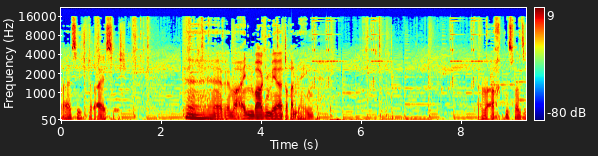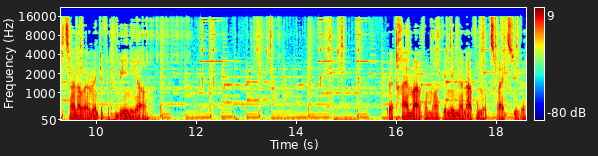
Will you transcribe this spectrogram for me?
30, 30. Wenn wir einen Wagen mehr dranhängen. Haben wir 28 Zahlen, aber im Endeffekt weniger. Übertreiben wir einfach mal. Wir nehmen dann einfach nur zwei Züge.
